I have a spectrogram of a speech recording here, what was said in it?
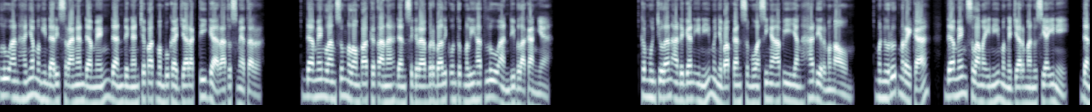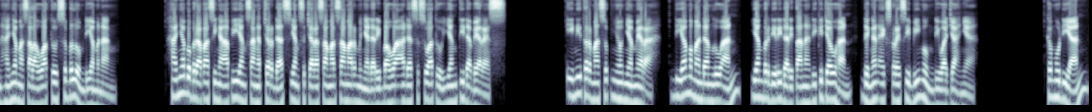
Luan hanya menghindari serangan Dameng dan dengan cepat membuka jarak 300 meter. Dameng langsung melompat ke tanah dan segera berbalik untuk melihat Luan di belakangnya. Kemunculan adegan ini menyebabkan semua singa api yang hadir mengaum. Menurut mereka, Dameng selama ini mengejar manusia ini, dan hanya masalah waktu sebelum dia menang. Hanya beberapa singa api yang sangat cerdas yang secara samar-samar menyadari bahwa ada sesuatu yang tidak beres. Ini termasuk Nyonya Merah. Dia memandang Luan, yang berdiri dari tanah di kejauhan, dengan ekspresi bingung di wajahnya. Kemudian,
